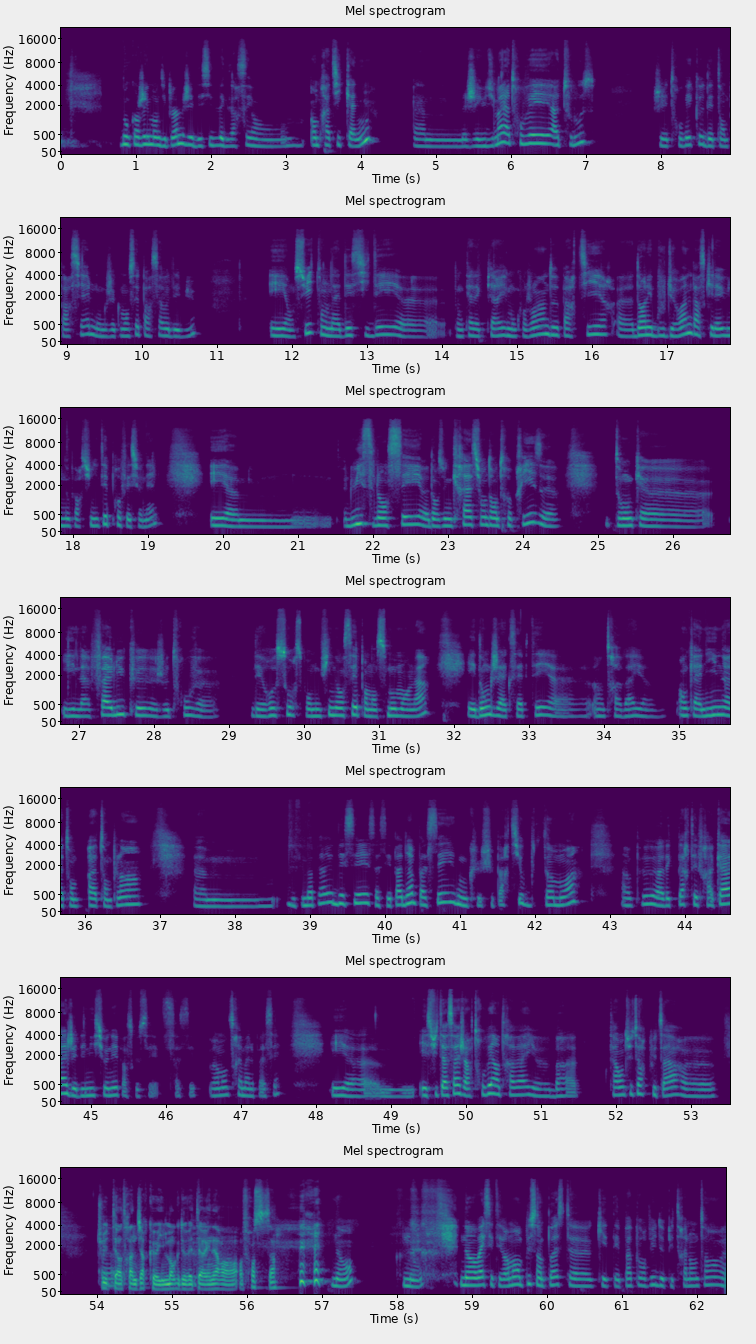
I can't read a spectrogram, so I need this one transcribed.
Donc quand j'ai eu mon diplôme, j'ai décidé d'exercer en, en pratique canine. J'ai eu du mal à trouver à Toulouse. J'ai trouvé que des temps partiels, donc j'ai commencé par ça au début. Et ensuite, on a décidé, euh, donc avec Pierre-Yves, mon conjoint, de partir euh, dans les Bouches-du-Rhône parce qu'il a eu une opportunité professionnelle. Et euh, lui se lançait euh, dans une création d'entreprise. Donc, euh, il a fallu que je trouve euh, des ressources pour nous financer pendant ce moment-là. Et donc, j'ai accepté un travail en canine à temps plein. Euh, j'ai fait ma période d'essai, ça s'est pas bien passé, donc je suis partie au bout d'un mois, un peu avec perte et fracas. J'ai démissionné parce que c'est ça s'est vraiment très mal passé. Et, euh, et suite à ça, j'ai retrouvé un travail euh, bah, 48 heures plus tard. euh, Tu étais en train de dire qu'il manque de vétérinaires en, en France, c'est ça? Non, non, non, ouais, c'était vraiment en plus un poste qui était pas pourvu depuis très longtemps.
